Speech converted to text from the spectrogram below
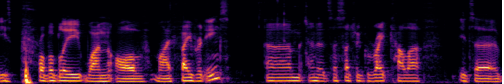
is probably one of my favorite inks. Um, and it's a, such a great color. It's a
